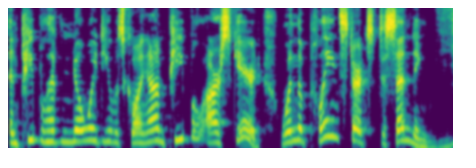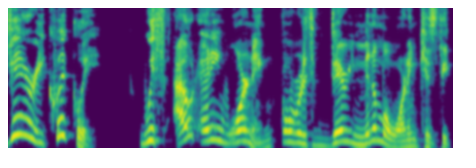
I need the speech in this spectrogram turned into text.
and people have no idea what's going on, people are scared. When the plane starts descending very quickly without any warning or with very minimal warning, because the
